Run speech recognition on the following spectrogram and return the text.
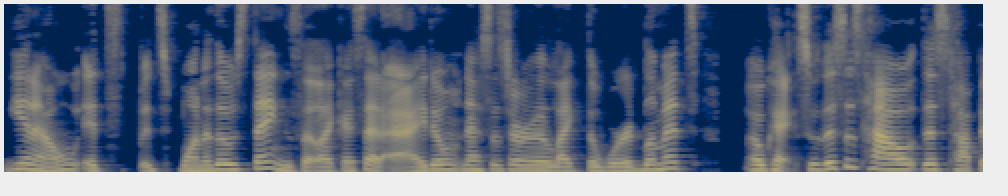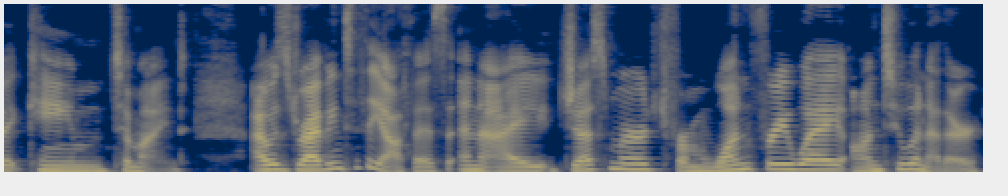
you know, it's it's one of those things that like I said, I don't necessarily like the word limits. Okay, so this is how this topic came to mind. I was driving to the office and I just merged from one freeway onto another,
